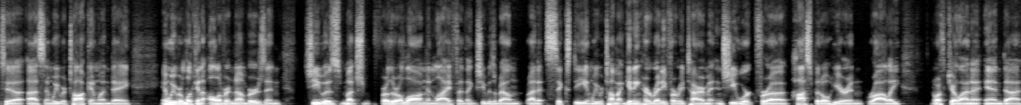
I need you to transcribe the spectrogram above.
to us and we were talking one day, and we were looking at all of her numbers, and she was much further along in life. I think she was around right at 60, and we were talking about getting her ready for retirement. And she worked for a hospital here in Raleigh, North Carolina, and uh,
